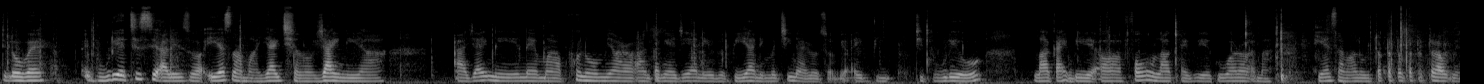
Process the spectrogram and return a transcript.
ဒီလိုပဲအဘူးလေးချစ်စရာလေးဆိုတော့ AS မှာရိုက်ချင်လို့ရိုက်နေတာအာရိုက်နေနေမှာဖွင့်လို့မရတော့အတငယ်ချင်းကနေဘေးကနေမကြည့်နိုင်လို့ဆိုပြီးအဲ့ဒီဒီဘူးလေးကိုလာကင်ပြီးတယ်အာဖုန်းကိုလာကင်ပြီးတယ်ကူကတော့အမှ yes မှာလို့တက်တက်တက်တက်တက်နေ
